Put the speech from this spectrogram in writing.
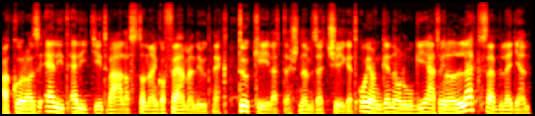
akkor az elit elitjét választanánk a felmenőknek. Tökéletes nemzetséget, olyan genealógiát, hogy a legszebb legyen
